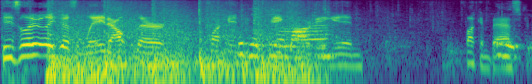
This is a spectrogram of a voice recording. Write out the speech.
He's literally just laid out there, fucking With big-hogging in. Fucking bastard.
